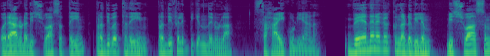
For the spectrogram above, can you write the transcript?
ഒരാളുടെ വിശ്വാസത്തെയും പ്രതിബദ്ധതയും പ്രതിഫലിപ്പിക്കുന്നതിനുള്ള സഹായി കൂടിയാണ്. വേദനകൾക്കു നടുവിലും വിശ്വാസം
